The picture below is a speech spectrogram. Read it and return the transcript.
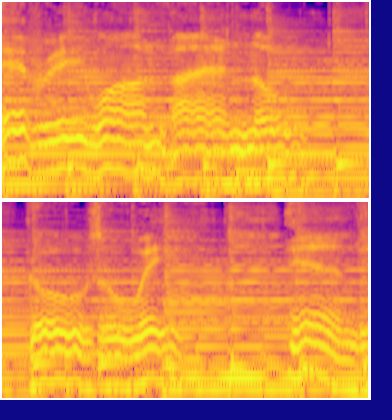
Everyone I know goes away in the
